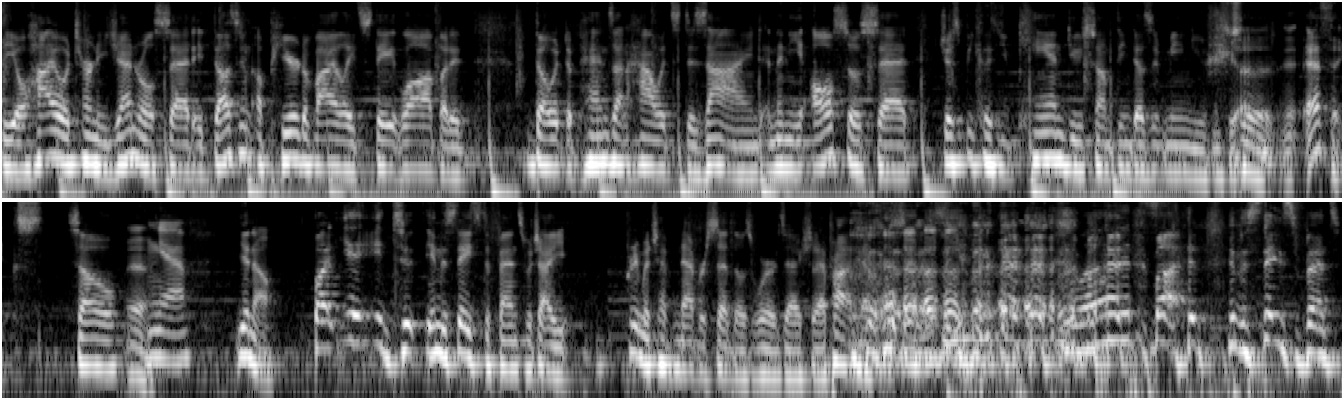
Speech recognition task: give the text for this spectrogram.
The Ohio Attorney General said it doesn't appear to violate state law, but it though it depends on how it's designed. And then he also said just because you can do something doesn't mean you should. should. Ethics. So Yeah. you know, but i it, to, in the state's defense, which I pretty much have never said those words. Actually, I probably never said those. what? but in the state's defense,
